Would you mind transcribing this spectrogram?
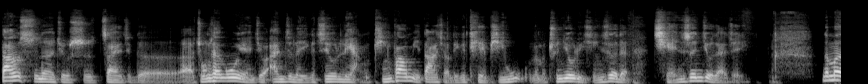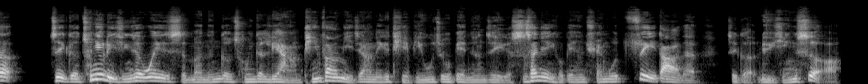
当时呢就是在这个啊中山公园就安置了一个只有两平方米大小的一个铁皮屋。那么春秋旅行社的前身就在这里。那么。这个春秋旅行社为什么能够从一个两平方米这样的一个铁皮屋，最后变成这个十三年以后变成全国最大的这个旅行社啊？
